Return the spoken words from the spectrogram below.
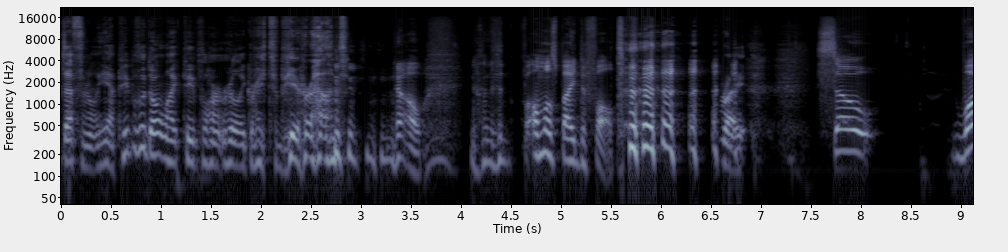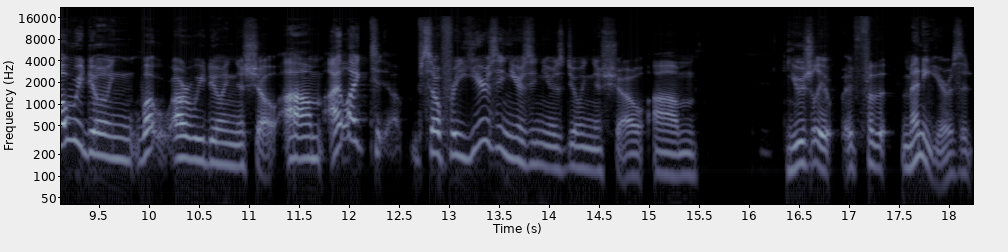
Definitely. Yeah, people who don't like people aren't really great to be around. no, almost by default. right. so, what we're doing, what are we doing this show? Um, I like to. So for years and years and years doing this show, um, usually for the, many years, it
